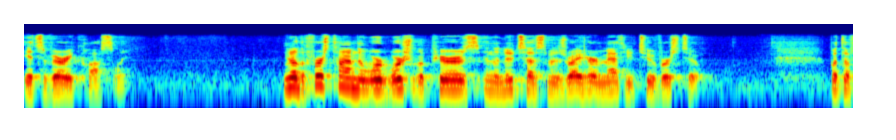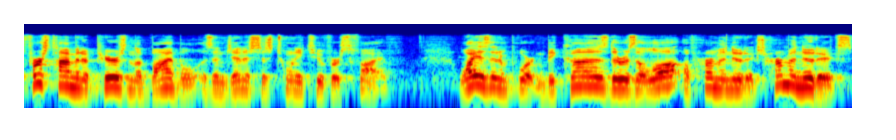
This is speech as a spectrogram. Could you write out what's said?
it's very costly. You know, the first time the word worship appears in the New Testament is right here in Matthew 2, verse 2. But the first time it appears in the Bible is in Genesis 22, verse 5. Why is it important? Because there is a law of hermeneutics. Hermeneutics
